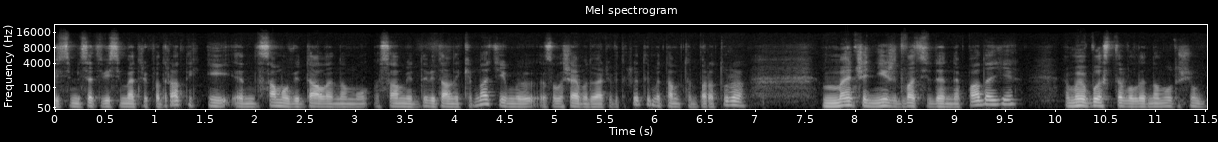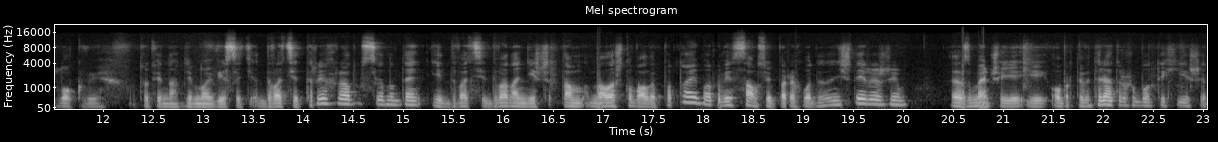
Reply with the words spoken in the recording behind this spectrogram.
88 метрів квадратних, і е, в самовіддаленому, віддаленій кімнаті ми залишаємо двері відкритими, там температура менше, ніж 21 не падає. Ми виставили на внутрішньому блокові, тут він наді мною вісить 23 градуси на день і 22 на ніч. Там налаштували по таймеру, він сам собі переходить на нічний режим, е, зменшує і оберти вентилятора, щоб було тихіше,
